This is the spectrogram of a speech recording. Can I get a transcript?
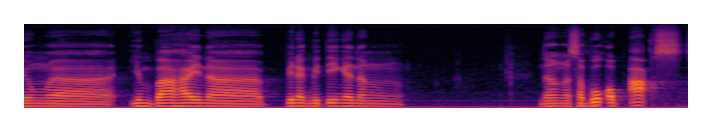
yung uh, yung bahay na pinagmitingan ng ng sa Book of Acts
